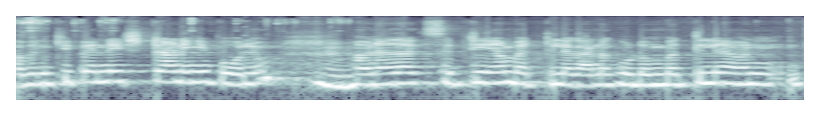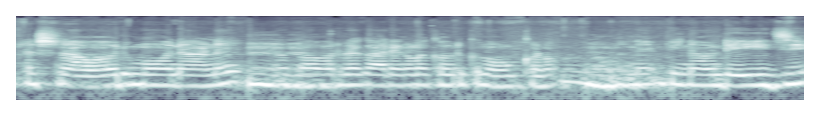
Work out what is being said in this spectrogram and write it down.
അവനിക്ക് ഇപ്പൊ എന്നെ ഇഷ്ടമാണെങ്കിൽ പോലും അവനത് അക്സെപ്റ്റ് ചെയ്യാൻ പറ്റില്ല. കാരണം കുടുംബത്തിൽ അവൻ പ്രശ്നമാവും ഒരു മോനാണ്. അപ്പൊ അവരുടെ കാര്യങ്ങളൊക്കെ അവർക്ക് നോക്കണം. അങ്ങനെ പിന്നെ അവന്റെ ഏജ്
